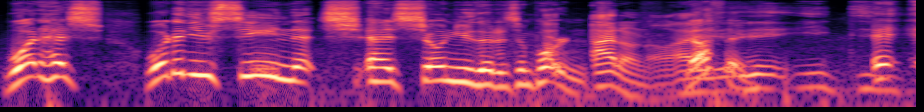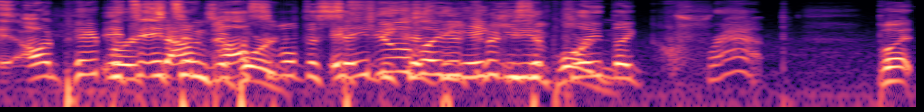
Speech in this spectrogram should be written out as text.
What has What have you seen that sh- has shown you that it's important? I don't know. I- Nothing. it- it- I- I- on paper, it's, it it's impossible important. to It say feels because like the Yankees have played like crap. But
